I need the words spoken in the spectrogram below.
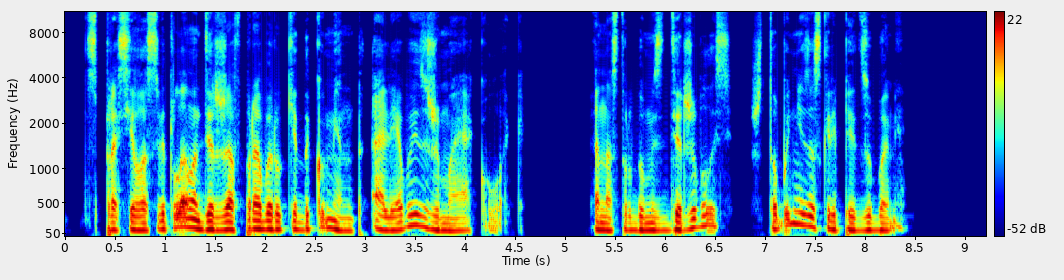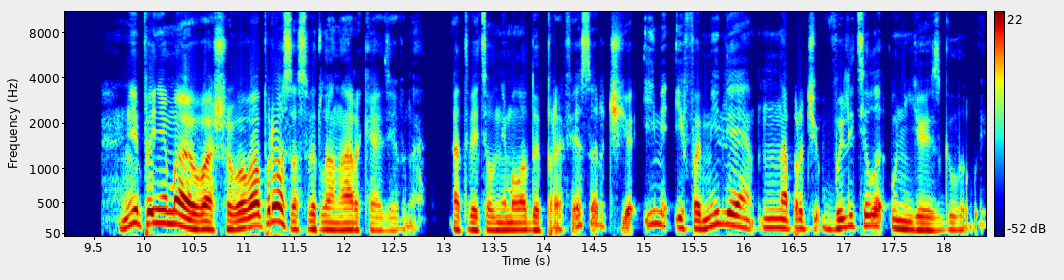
— спросила Светлана, держа в правой руке документ, а левой сжимая кулак. Она с трудом сдерживалась, чтобы не заскрипеть зубами. «Не понимаю вашего вопроса, Светлана Аркадьевна», — ответил немолодой профессор, чье имя и фамилия напрочь вылетело у нее из головы.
